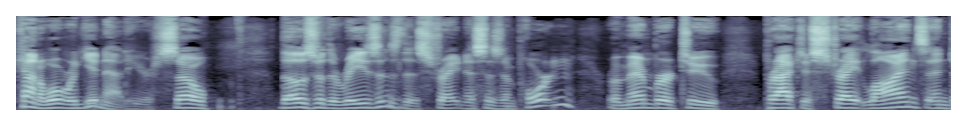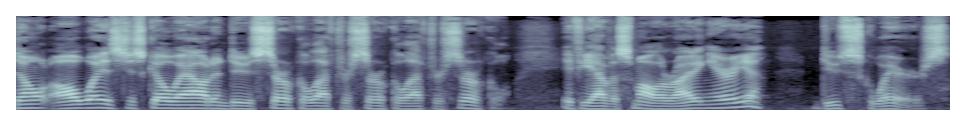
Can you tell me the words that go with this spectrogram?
kind of what we're getting at here. So those are the reasons that straightness is important. Remember to practice straight lines and don't always just go out and do circle after circle after circle. If you have a smaller riding area, do squares.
